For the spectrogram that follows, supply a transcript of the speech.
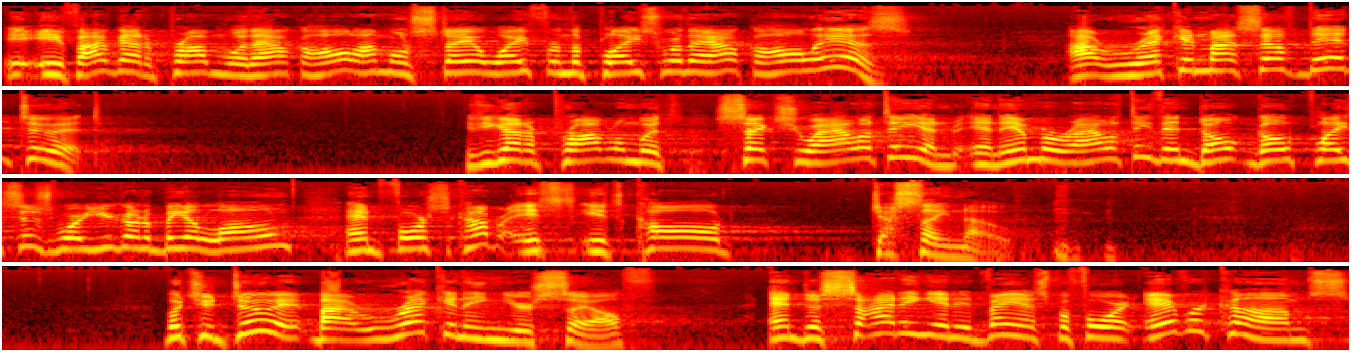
If I've got a problem with alcohol, I'm going to stay away from the place where the alcohol is. I reckon myself dead to it. If you got a problem with sexuality and, and immorality, then don't go places where you're going to be alone and force a compromise. It's, it's called just say no. but you do it by reckoning yourself and deciding in advance before it ever comes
